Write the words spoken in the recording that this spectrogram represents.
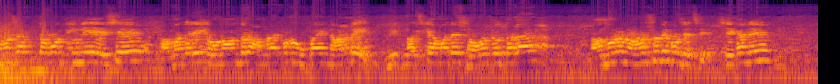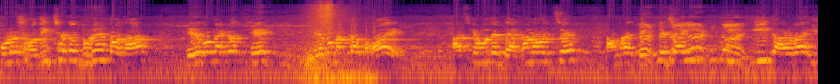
উনষাটতম দিনে এসে আমাদের এই গণ আমরা কোনো উপায় না পেয়ে আজকে আমাদের সহযোদ্ধারা আমরণ অনশনে বসেছে। সেখানে কোনো সদিচ্ছা তো দূরের কথা, এরকম একটা থ্রেট এরকম একটা ভয় আজকে আমাদের দেখানো হচ্ছে। আমরা দেখতে চাই কি কারবাহি,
